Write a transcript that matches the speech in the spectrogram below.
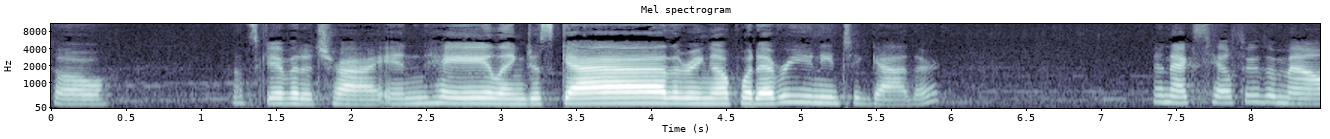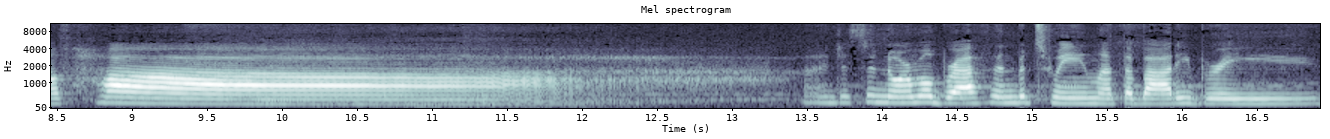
So, Let's give it a try. Inhaling, just gathering up whatever you need to gather. And exhale through the mouth. Ha. And just a normal breath in between. Let the body breathe.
